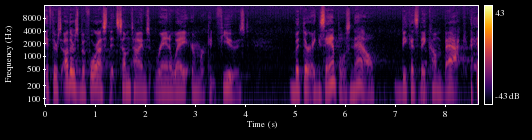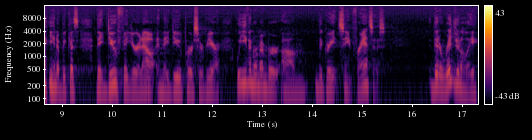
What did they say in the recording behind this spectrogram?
if there's others before us that sometimes ran away and were confused, but they're examples now because they come back, you know, because they do figure it out and they do persevere. We even remember um, the great St. Francis, that originally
